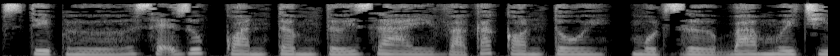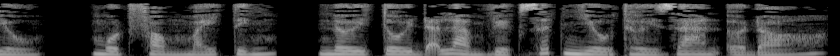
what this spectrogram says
Steve hứa sẽ giúp quan tâm tới Giai và các con tôi, 1 giờ 30 chiều, một phòng máy tính, nơi tôi đã làm việc rất nhiều thời gian ở đó,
